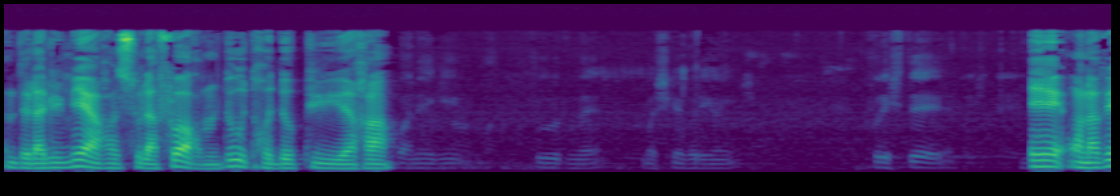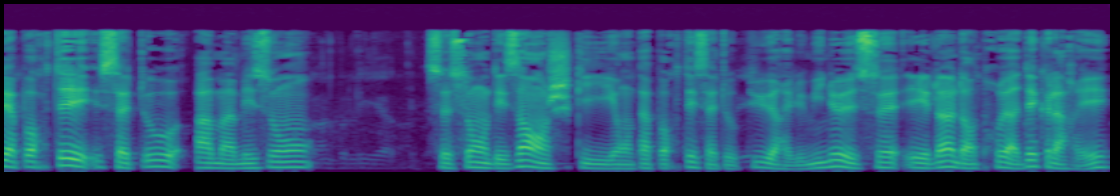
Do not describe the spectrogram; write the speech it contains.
de la lumière sous la forme d'outre d'eau pure. Et on avait apporté cette eau à ma maison. Ce sont des anges qui ont apporté cette eau pure et lumineuse, et l'un d'entre eux a déclaré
